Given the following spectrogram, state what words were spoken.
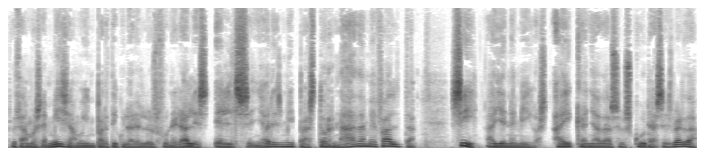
rezamos en misa, muy en particular en los funerales. El Señor es mi pastor, nada me falta. Sí, hay enemigos, hay cañadas oscuras, es verdad.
